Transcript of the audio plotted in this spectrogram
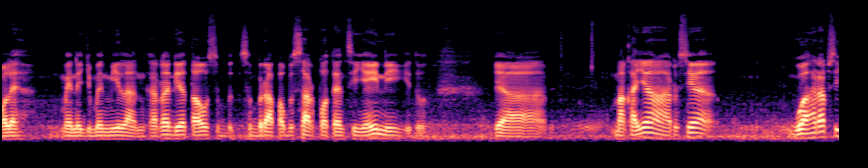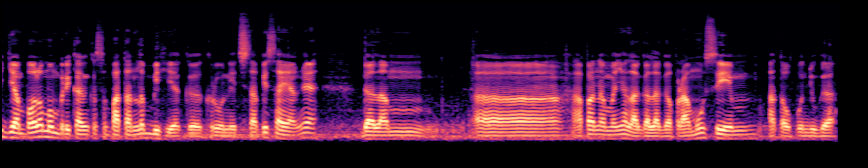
oleh manajemen Milan karena dia tahu seberapa besar potensinya ini gitu. Ya makanya harusnya gua harap sih Jampolo memberikan kesempatan lebih ya ke Krunic tapi sayangnya dalam uh, apa namanya laga-laga pramusim ataupun juga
